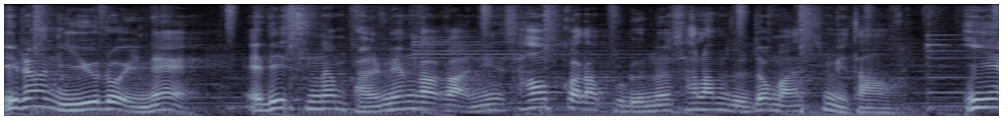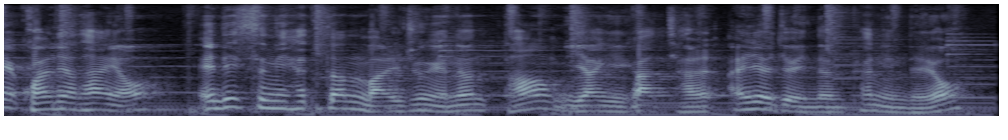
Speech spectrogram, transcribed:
이런 이유로 인해 에디슨은 발명가가 아닌 사업가라 부르는 사람들도 많습니다. 이에 관련하여 에디슨이 했던 말 중에는 다음 이야기가 잘 알려져 있는 편인데요.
